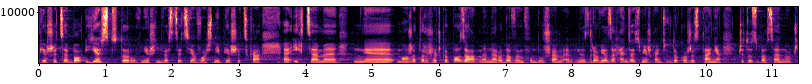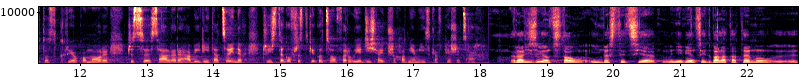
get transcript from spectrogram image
Pieszyce, bo jest to również inwestycja właśnie pieszycka. I chcemy m, e, może troszeczkę poza Narodowym Funduszem Zdrowia zachęcać mieszkańców do korzystania czy to z basenu, czy to z kriokomory, czy z sal rehabilitacyjnych, czyli z tego wszystkiego, co oferuje dzisiaj przychodnia miejska w Pieszycach. Realizując tą inwestycję, mniej więcej dwa lata temu y,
